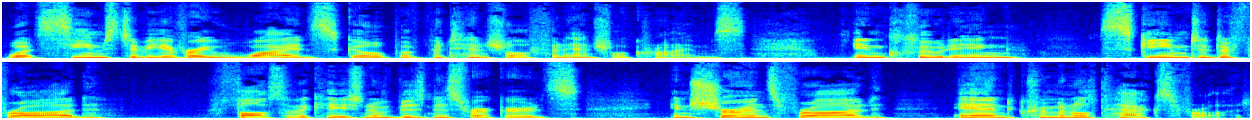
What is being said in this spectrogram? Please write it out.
what seems to be a very wide scope of potential financial crimes, including scheme to defraud, falsification of business records, insurance fraud, and criminal tax fraud.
